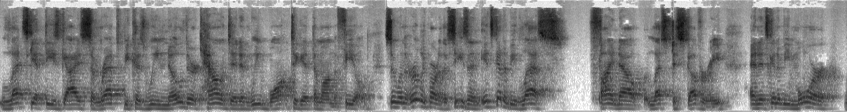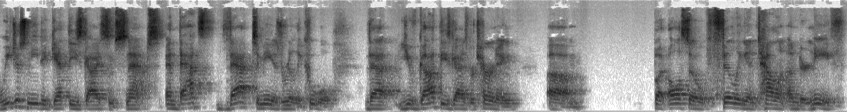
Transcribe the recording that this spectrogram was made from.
let's get these guys some reps because we know they're talented and we want to get them on the field. So in the early part of the season, it's going to be less find out, less discovery, and it's going to be more we just need to get these guys some snaps. And that's that to me is really cool that you've got these guys returning um, but also filling in talent underneath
